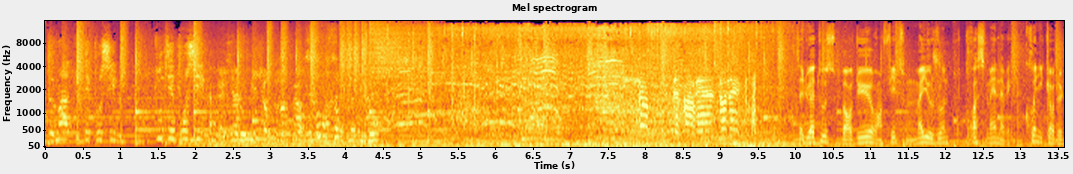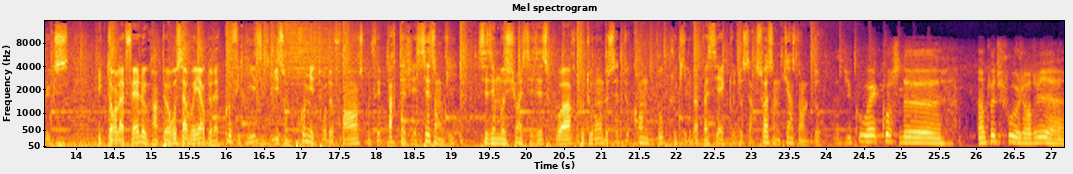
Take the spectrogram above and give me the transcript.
Demain, tout est possible. Tout est possible. Salut à tous, Bordure enfile son maillot jaune pour 3 semaines avec un chroniqueur de luxe. Victor Lafay, le grimpeur au Savoyard de la Cofidis qui vit son premier Tour de France, nous fait partager ses envies, ses émotions et ses espoirs tout au long de cette grande boucle qu'il va passer avec le dossard 75 dans le dos. Du coup, ouais, course de un peu de fou aujourd'hui. euh,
